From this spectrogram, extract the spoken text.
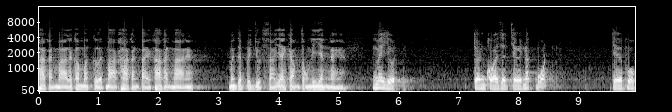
ฆ่ากันมา แล้วก็มาเกิดมาฆ่ากันไปฆ่ากันมาเนี่ย มันจะไปหยุดสายใยกรรมตรงนี้ยังไงอะไม่หยุด จนกว่าจะเจอนักบวชเจอพวก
